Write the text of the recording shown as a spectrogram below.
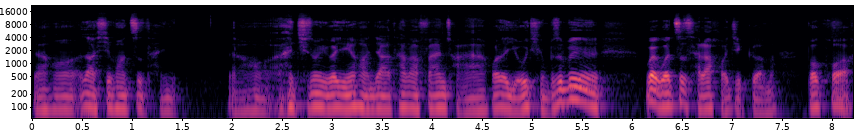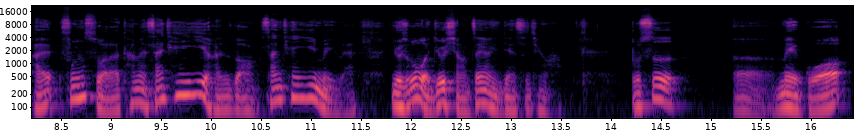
然后让西方制裁你。然后 其中有个银行家，他那帆船或者游艇不是被外国制裁了好几个吗？包括还封锁了他们三千亿还是多少？三千亿美元。有时候我就想这样一件事情啊，不是呃美国，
